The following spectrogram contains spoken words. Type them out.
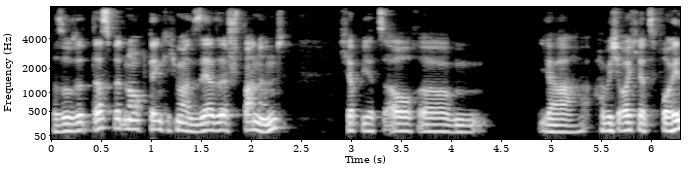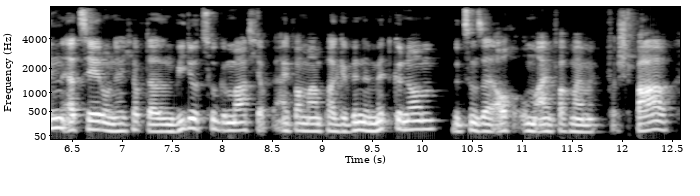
Also das wird noch, denke ich mal, sehr, sehr spannend. Ich habe jetzt auch, ähm, ja, habe ich euch jetzt vorhin erzählt und ich habe da ein Video zu gemacht. Ich habe einfach mal ein paar Gewinne mitgenommen, beziehungsweise auch um einfach mal Spar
